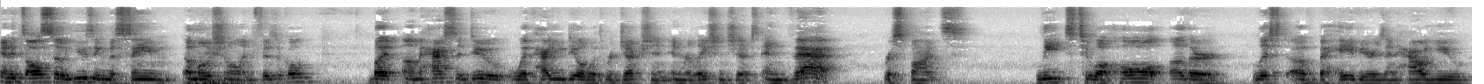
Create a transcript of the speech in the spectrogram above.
And it's also using the same emotional and physical, but um, it has to do with how you deal with rejection in relationships, and that response leads to a whole other list of behaviors and how you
